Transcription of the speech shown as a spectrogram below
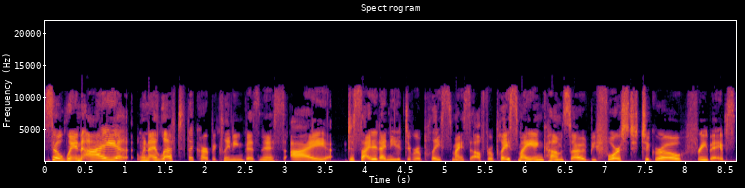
So when I when I left the carpet cleaning business, I decided I needed to replace myself, replace my income so I would be forced to grow Free Babes.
